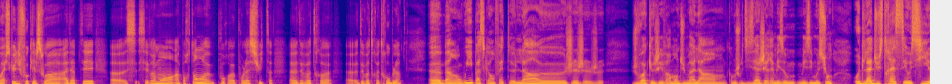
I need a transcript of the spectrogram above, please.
puisqu'il faut qu'elle soit adaptée. Euh, c'est vraiment important pour, pour la suite de, votre, de votre trouble. ben oui, parce qu'en fait, là, je, je, je, je, vois que j'ai vraiment du mal à, comme je vous disais, à gérer mes, mes émotions. Au-delà du stress, c'est aussi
